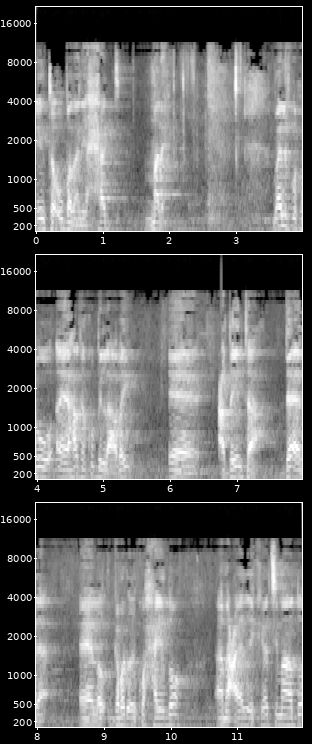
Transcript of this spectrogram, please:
inta u badani xad ma leh. Mualifku wuxuu halkan ku bilaabay caddaynta da-da gabadhu ay ku xaydo ama caadada ay kaga timaado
